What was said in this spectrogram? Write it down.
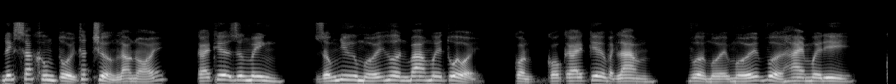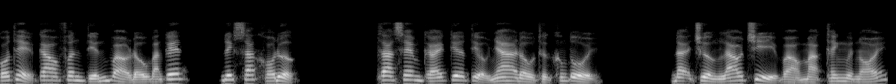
Đích xác không tồi thất trưởng lao nói, cái kia Dương Minh, giống như mới hơn 30 tuổi, còn có cái kia Bạch Lam, vừa mới mới vừa 20 đi, có thể cao phân tiến vào đầu bán kết, đích xác khó được. Ta xem cái kia tiểu nha đầu thực không tồi. Đại trưởng lão chỉ vào Mạc Thanh Nguyệt nói.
